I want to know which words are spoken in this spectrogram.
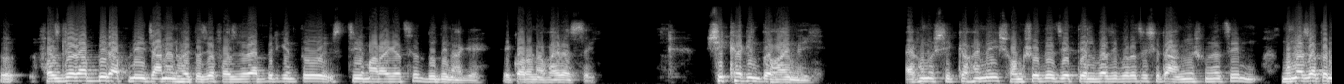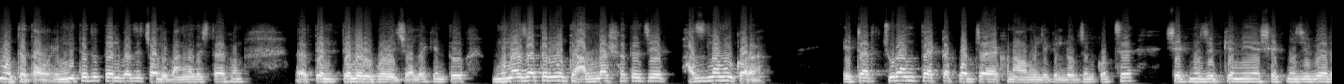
তো ফজলে রাব্বির আপনি জানেন হয়তো যে ফজলে রাব্বির কিন্তু স্ত্রী মারা গেছে দুদিন আগে, এই করোনা ভাইরাসেই শিক্ষা কিন্তু হয় নাই। এখনও শিক্ষা হয় নাই। সংসদে যে তেলবাজি করেছে সেটা আমিও শুনেছি। মোনাজাতের মধ্যে তাও। এমনিতে তো তেলবাজি চলে। বাংলাদেশ তো এখন তেল, তেলের উপরেই চলে। কিন্তু মোনাজাতের মধ্যে আল্লাহর সাথে যে ফাজলামো করা এটার চূড়ান্ত একটা পর্যায়ে এখন আওয়ামী লীগের লোকজন করছে। শেখ মুজিবকে নিয়ে, শেখ মুজিবের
